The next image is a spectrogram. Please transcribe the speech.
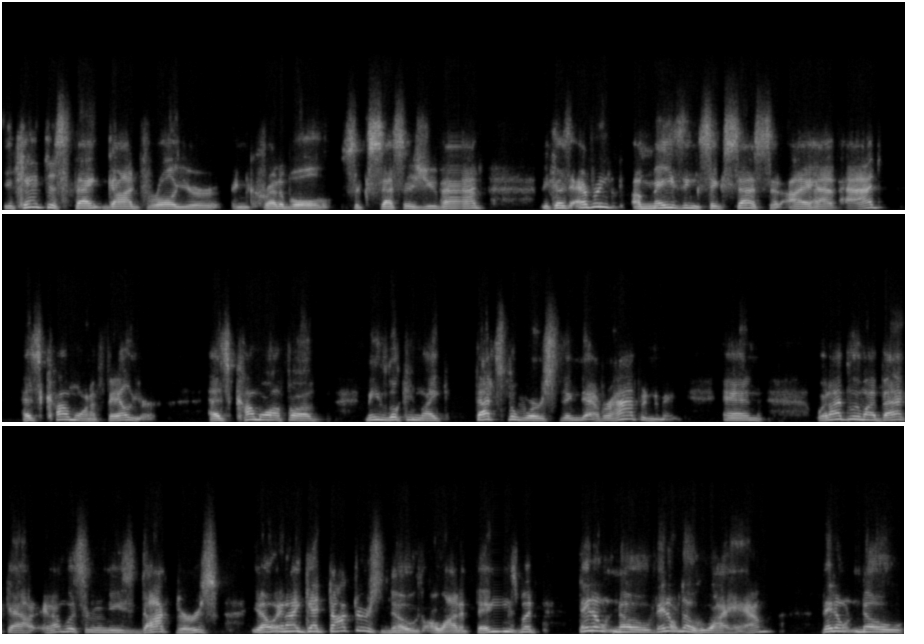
you can't just thank God for all your incredible successes you've had because every amazing success that I have had has come on a failure, has come off of me looking like that's the worst thing to ever happen to me. And when I blew my back out and I'm listening to these doctors, you know, and I get doctors know a lot of things, but they don't know, they don't know who I am. They don't know,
